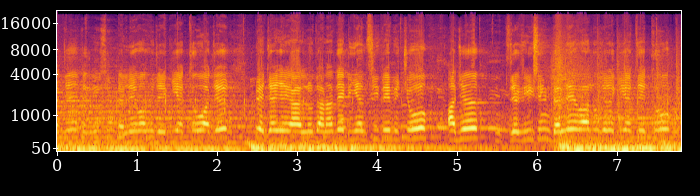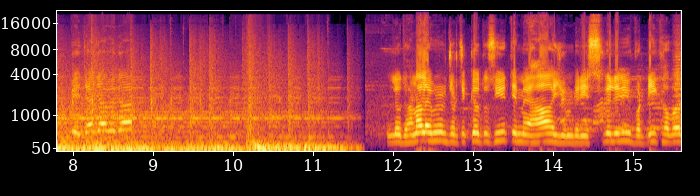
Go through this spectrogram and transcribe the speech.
ਅੱਜ ਜਗਜੀਤ ਸਿੰਘ ਡੱਲੇਵਾਲ ਨੂੰ ਜਿਹੜੇ ਕੀ ਇੱਥੋਂ ਅੱਜ ਭੇਜਿਆ ਜਾਏਗਾ ਲੁਧਿਆਣਾ ਦੇ ਡੀਐਮਸੀ ਦੇ ਵਿੱਚੋਂ। ਅੱਜ ਜਗਜੀਤ ਸਿੰਘ ਡੱਲੇਵਾਲ ਨੂੰ ਜਿਹੜਾ ਕੀ ਹੈ ਇੱਥੇ ਇੱਥੋਂ ਭੇਜਿਆ ਜਾਵੇਗਾ। ਲੁਧਿਆਣਾ ਲਾਈਵ ਨਾਲ ਜੁੜ ਚੁੱਕੇ ਹੋ ਤੁਸੀਂ ਤੇ ਮੈਂ ਹਾਂ ਯੂਮਬਰੀ ਇਸ ਵੇਲੇ ਦੀ ਵੱਡੀ ਖਬਰ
